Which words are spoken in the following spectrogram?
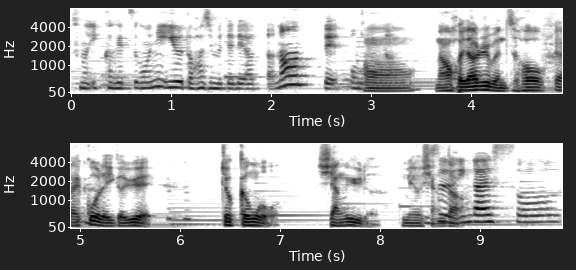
その1ヶ月後にユウと初めて出会ったなって思った。哦，然后回到日本之后，大概过了一个月，就跟我相遇了。没有就想到是应该说，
